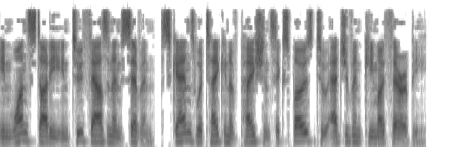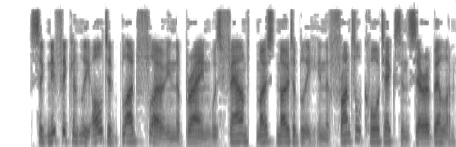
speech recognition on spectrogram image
In one study in 2007, scans were taken of patients exposed to adjuvant chemotherapy. Significantly altered blood flow in the brain was found, most notably in the frontal cortex and cerebellum.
